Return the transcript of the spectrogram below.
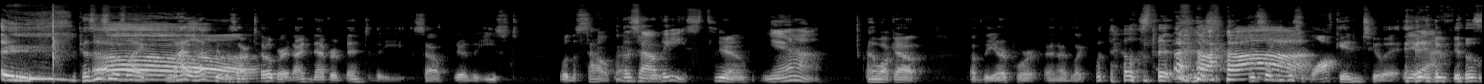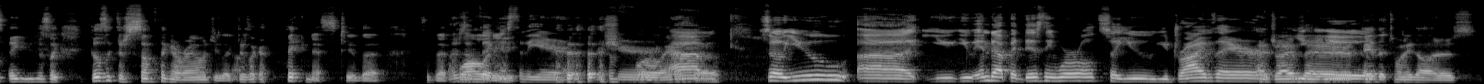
Because this was like when I left, it was Ah. October, and I'd never been to the south or the east or the south. The southeast. Yeah. Yeah. I walk out of the airport, and I was like, "What the hell is that?" It's, just- it's like you just walk into it. Yeah. it feels like you just like feels like there's something around you. Like there's like a thickness to the to the There's quality a thickness to the air for sure. Um, so you uh you you end up at Disney World. So you you drive there. I drive you- there, you- pay the twenty dollars.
